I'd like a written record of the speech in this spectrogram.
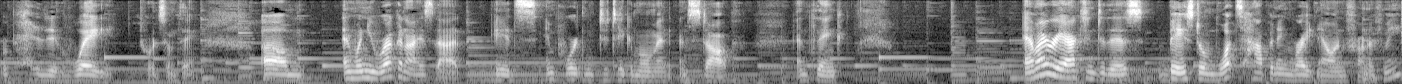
repetitive way towards something. Um, and when you recognize that, it's important to take a moment and stop and think Am I reacting to this based on what's happening right now in front of me?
